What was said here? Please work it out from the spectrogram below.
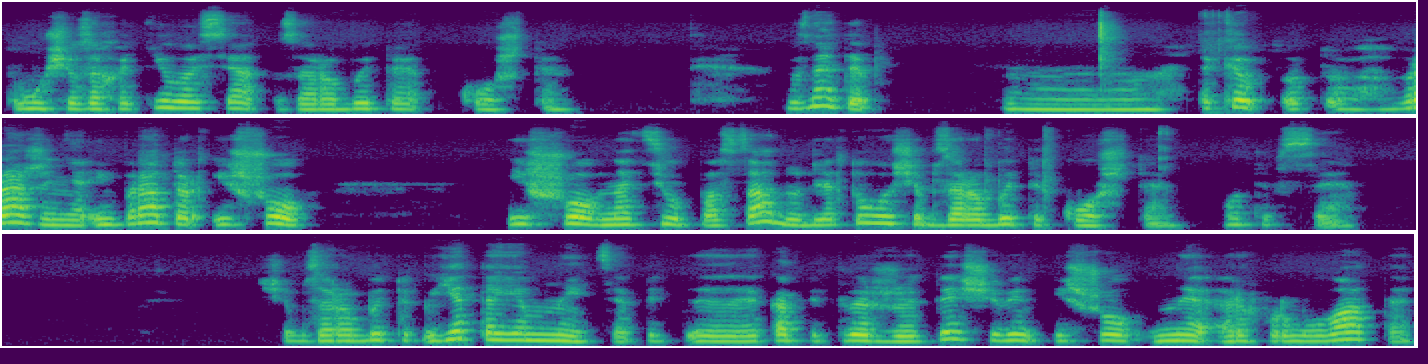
тому що захотілося заробити кошти. Ви знаєте, таке от враження, імператор ішов, ішов на цю посаду для того, щоб заробити кошти. От і все. Щоб заробити. Є таємниця, е, яка підтверджує те, що він ішов не реформувати,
